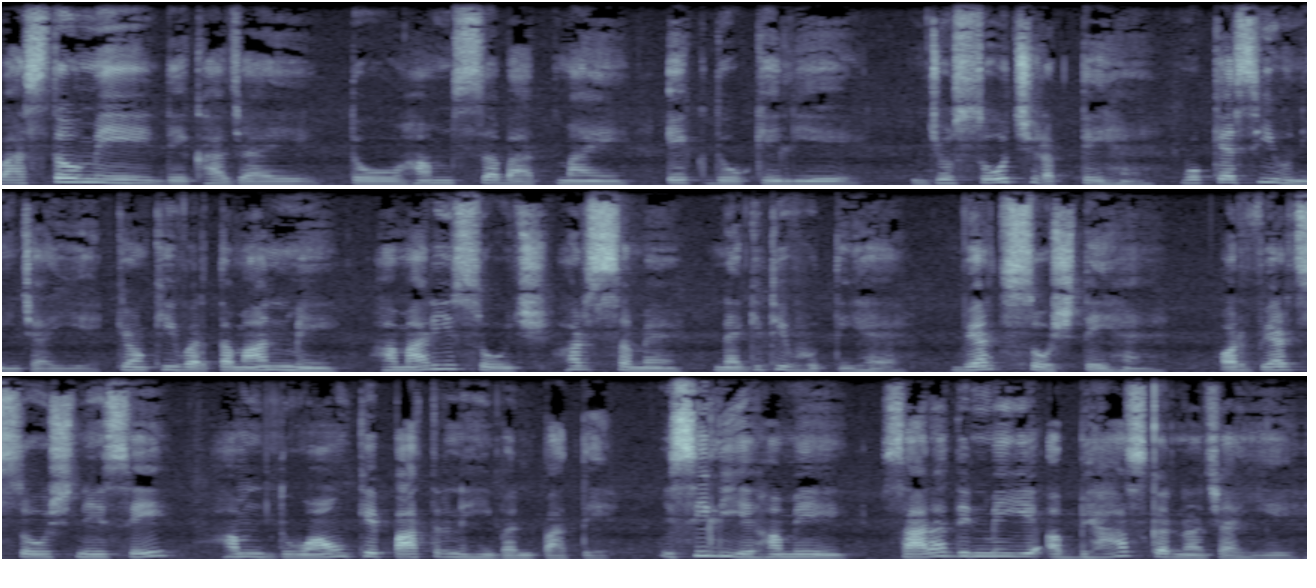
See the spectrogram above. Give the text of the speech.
वास्तव में देखा जाए तो हम सब आत्माएँ एक दो के लिए जो सोच रखते हैं, वो कैसी होनी चाहिए? क्योंकि वर्तमान में हमारी सोच हर समय नेगेटिव होती है। व्यर्थ सोचते हैं और व्यर्थ सोचने से हम दुआओं के पात्र नहीं बन पाते। इसीलिए हमें सारा दिन में ये अभ्यास करना चाहिए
